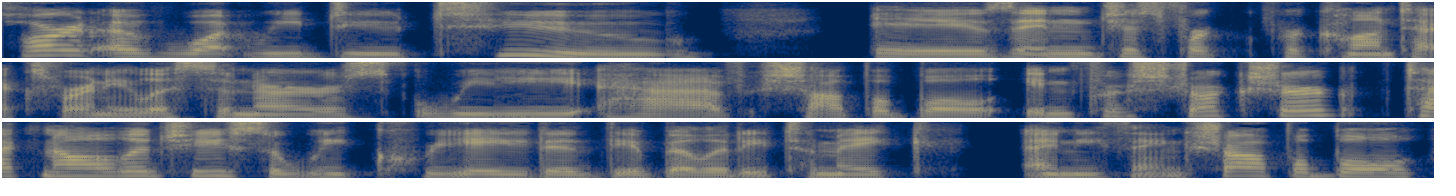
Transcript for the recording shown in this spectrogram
part of what we do too is, and just for, for context for any listeners, we Mm-hmm. have shoppable infrastructure technology. So we created the ability to make anything shoppable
